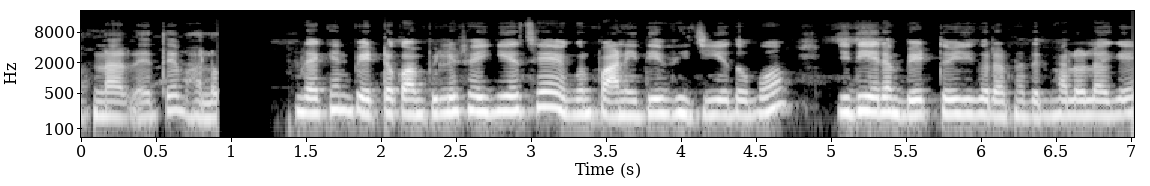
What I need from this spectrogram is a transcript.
আপনার এতে ভালো। দেখেন পেটটা কমপ্লিট হয়ে গিয়েছে, এখন পানি দিয়ে ভিজিয়ে দেবো। যদি এরম বেড তৈরি করে আপনাদের ভালো লাগে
